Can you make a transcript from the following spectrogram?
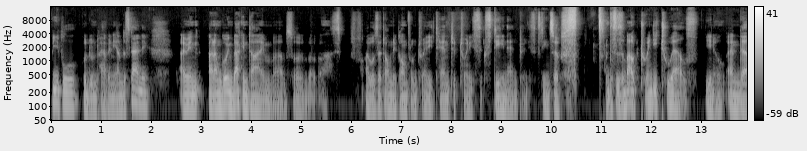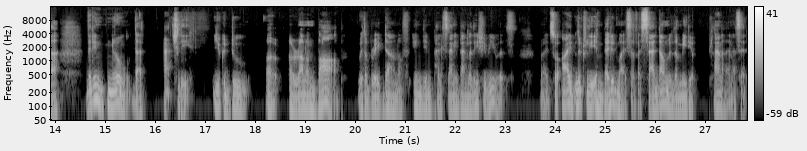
people who don't have any understanding. I mean, and I'm going back in time. Uh, so uh, I was at Omnicom from 2010 to 2016 and 2016. So this is about 2012, you know, and uh, they didn't know that actually you could do a, a run on Barb with a breakdown of Indian, Pakistani, Bangladeshi viewers, right? So I literally embedded myself. I sat down with the media planner and I said,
